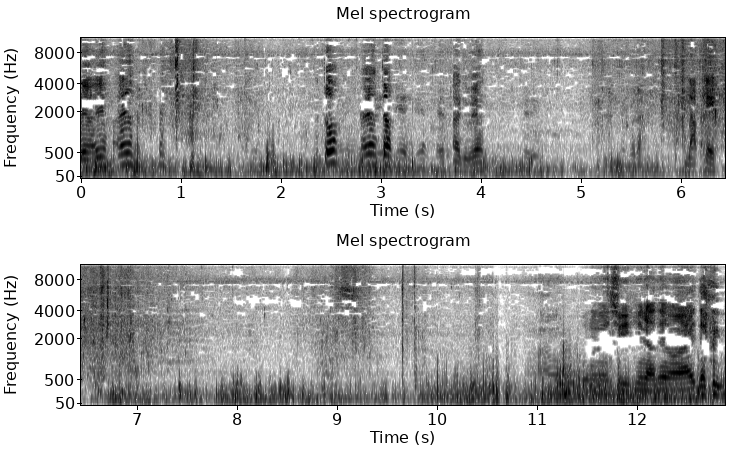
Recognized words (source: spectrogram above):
Ayan, ayan, ayan. Ito, ayan, ito. Ah, di ba yan? Laki. Wow, yun ang swiki natin mga idol.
